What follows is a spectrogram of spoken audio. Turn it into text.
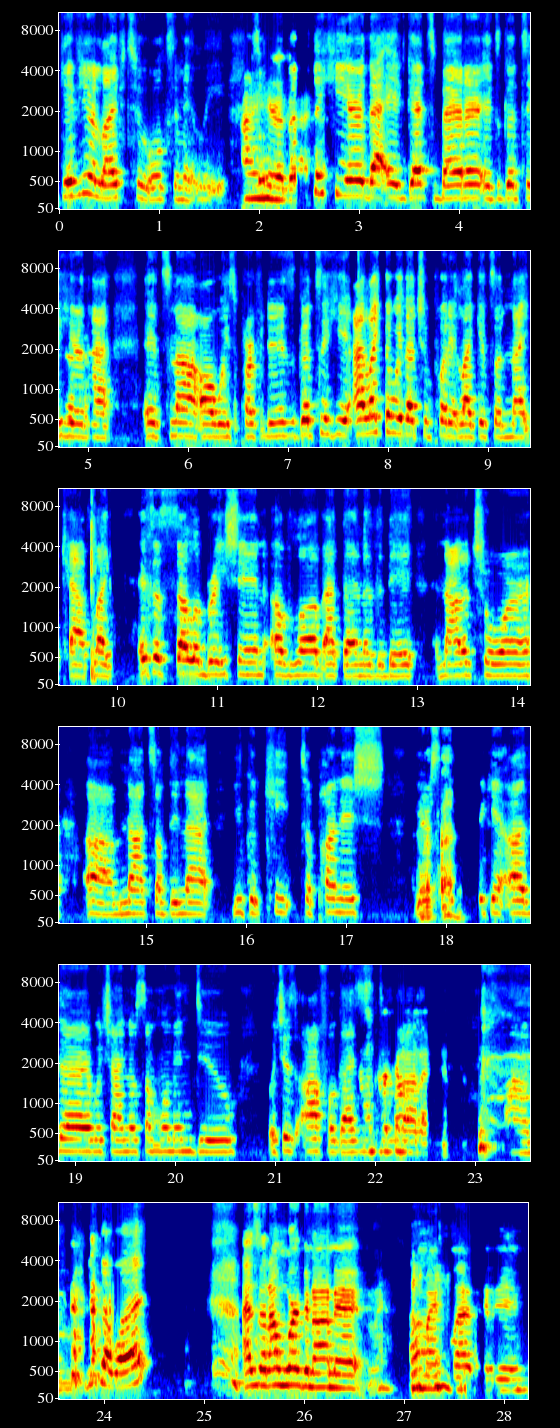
give your life to ultimately. I so hear that. To hear that it gets better, it's good to hear that it's not always perfect. And it's good to hear. I like the way that you put it, like it's a nightcap. Like it's a celebration of love at the end of the day, not a chore, um, not something that you could keep to punish your significant other, which I know some women do, which is awful, guys. I'm working on it. Um, you know what? I said I'm working on that. I might slap it in.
